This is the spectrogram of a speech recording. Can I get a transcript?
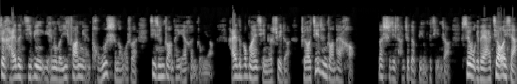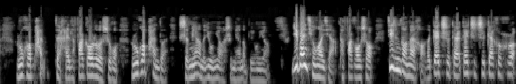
这孩子疾病严重的一方面，同时呢，我说精神状态也很重要。孩子不管醒着睡着，只要精神状态好。那实际上这个并不紧张，所以我给大家教一下如何判在孩子发高烧的时候如何判断什么样的用药，什么样的不用药。一般情况下，他发高烧，精神状态好，他该吃该该吃吃该喝喝，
